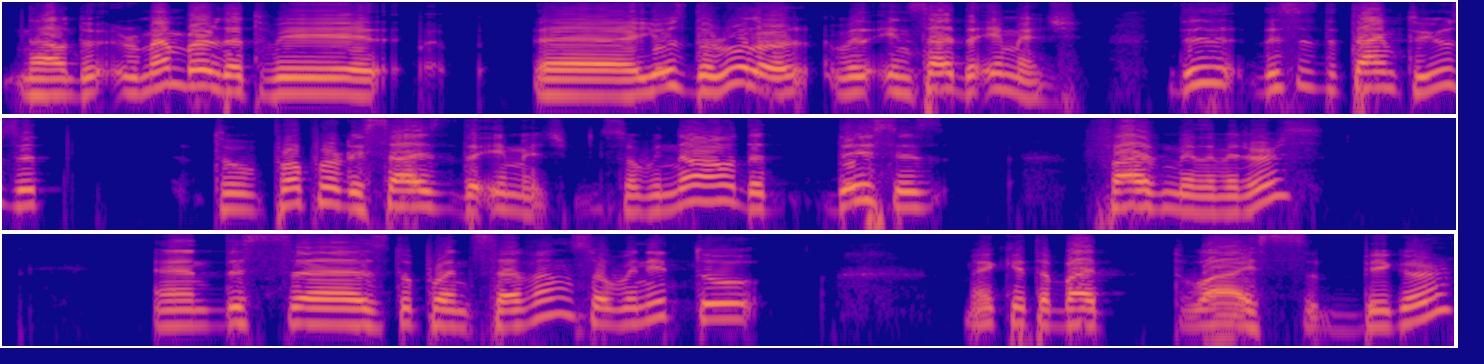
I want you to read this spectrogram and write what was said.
Now do, remember that we uh, use the ruler inside the image. This, this is the time to use it to properly size the image. So we know that this is 5 millimeters. And this says 2.7 so we need to make it about twice bigger.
